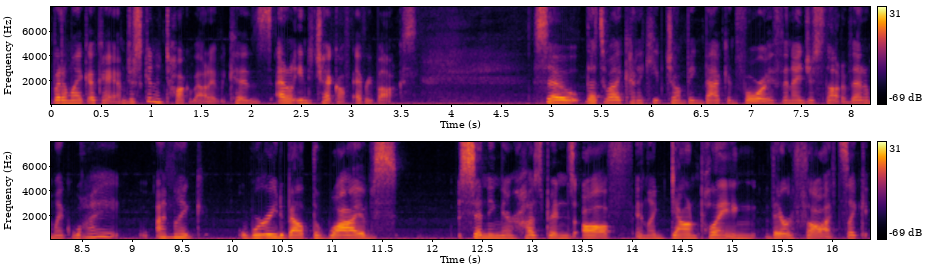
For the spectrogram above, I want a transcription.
But I'm like, okay, I'm just going to talk about it because I don't need to check off every box. So that's why I kind of keep jumping back and forth. And I just thought of that. I'm like, why? I'm like worried about the wives sending their husbands off and like downplaying their thoughts. Like,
